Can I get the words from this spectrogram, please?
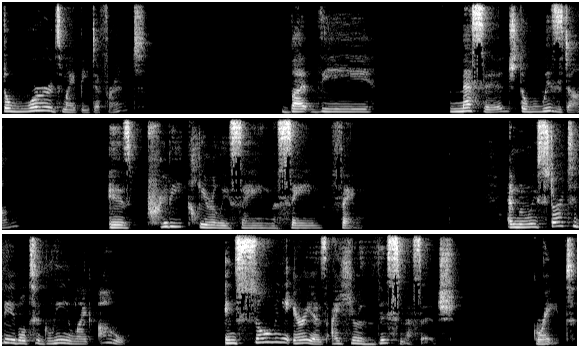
The words might be different but the message, the wisdom, is pretty clearly saying the same thing. And when we start to be able to glean, like, oh, in so many areas, I hear this message. Great.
